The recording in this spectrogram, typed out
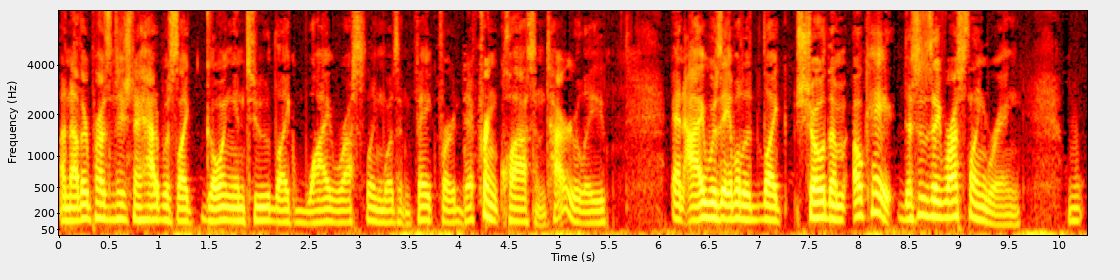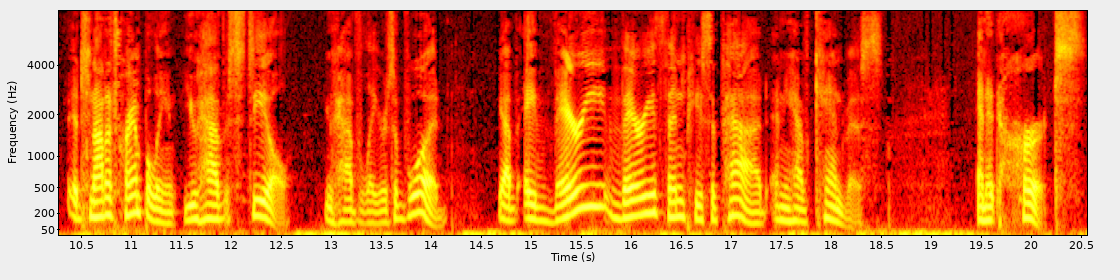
another presentation I had was like going into like why wrestling wasn't fake for a different class entirely, and I was able to like show them, okay, this is a wrestling ring. It's not a trampoline. You have steel. You have layers of wood. You have a very very thin piece of pad, and you have canvas, and it hurts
